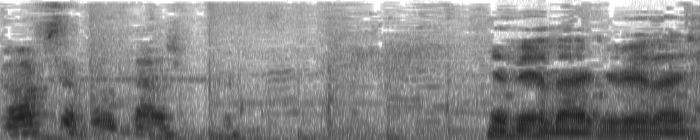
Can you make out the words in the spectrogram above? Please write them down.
The Office é fantástico. É verdade, é verdade.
